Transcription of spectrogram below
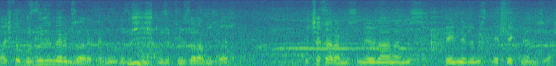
Başka kuzu ürünlerimiz var efendim. Kuzu şiş, kuzu pirzolamız var. Bıçak aramız, mevlanamız, peynirlimiz, et ekmeğimiz var.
